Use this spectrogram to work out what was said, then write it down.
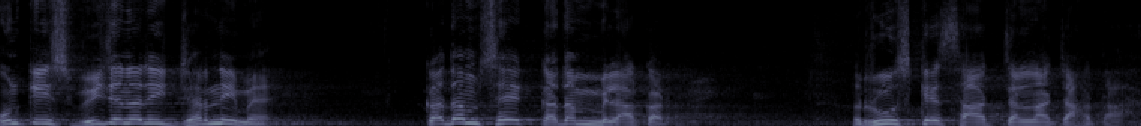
उनकी इस विजनरी जर्नी में कदम से कदम मिलाकर रूस के साथ चलना चाहता है।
